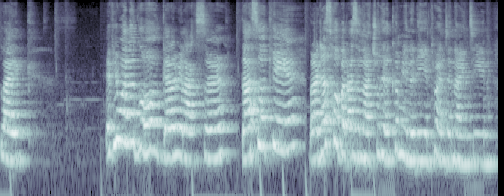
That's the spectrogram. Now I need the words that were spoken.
Like, if you want to go get a relaxer, that's okay. But I just hope that as a natural hair community in 2019,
